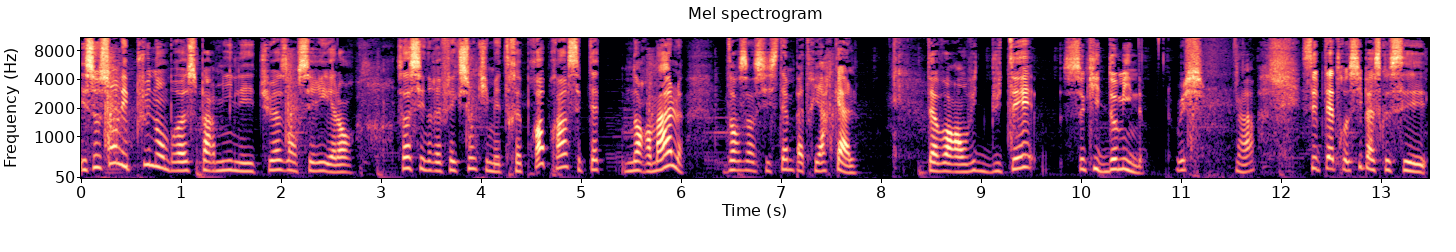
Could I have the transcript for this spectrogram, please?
Et ce sont les plus nombreuses parmi les tueuses en série. Alors, ça, c'est une réflexion qui m'est très propre. hein. C'est peut-être normal dans un système patriarcal d'avoir envie de buter ceux qui dominent. Oui. C'est peut-être aussi parce que c'est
